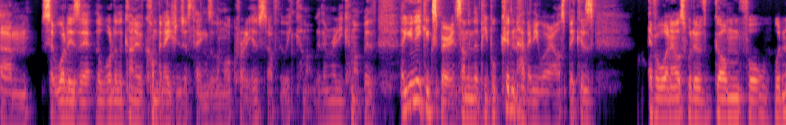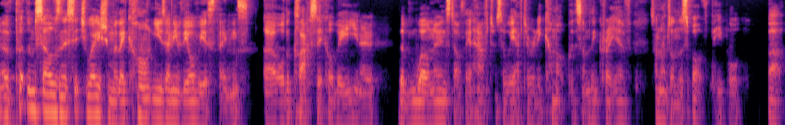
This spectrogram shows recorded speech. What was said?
Um, so what is it? What are the kind of combinations of things or the more creative stuff that we can come up with and really come up with a unique experience, something that people couldn't have anywhere else because everyone else would have gone for wouldn't have put themselves in a situation where they can't use any of the obvious things uh, or the classic or the you know the well-known stuff they'd have to so we have to really come up with something creative sometimes on the spot for people but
